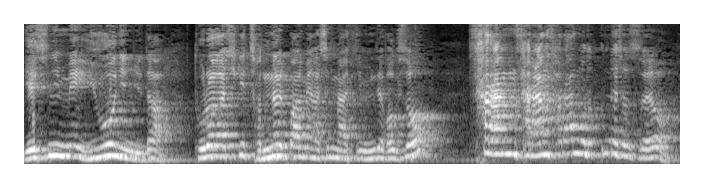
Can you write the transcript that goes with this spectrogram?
예수님의 유언입니다. 돌아가시기 전날 밤에 하신 말씀인데 거기서 사랑 사랑 사랑으로 끝내셨어요.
